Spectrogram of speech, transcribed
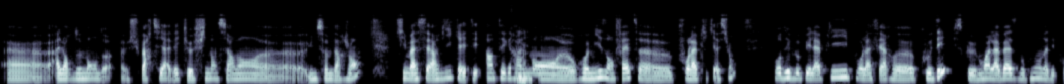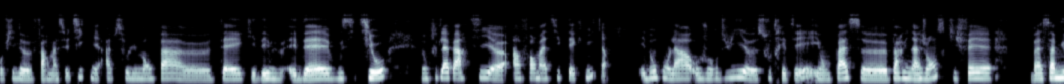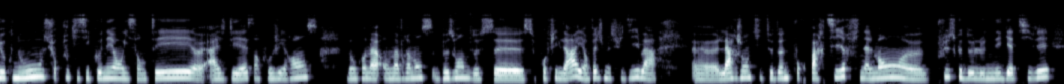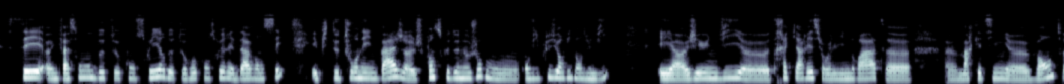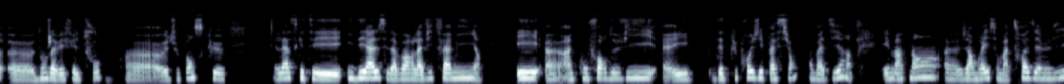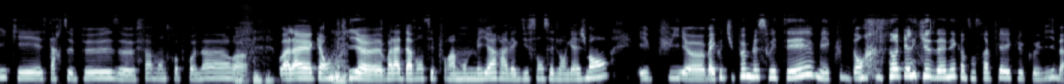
à leur demande, euh, je suis partie avec financièrement une somme d'argent qui m'a servi, qui a été intégralement remise en fait pour l'application pour développer l'appli, pour la faire coder, puisque moi à la base, donc nous on a des profils pharmaceutiques, mais absolument pas tech et dev, et dev, ou CTO. Donc toute la partie informatique technique. Et donc, on l'a aujourd'hui euh, sous-traité et on passe euh, par une agence qui fait bah, ça mieux que nous, surtout qui s'y connaît en e-santé, HDS, euh, infogérance. Donc, on a, on a vraiment besoin de ce, ce profil-là. Et en fait, je me suis dit, bah, l'argent qui te donne pour partir, finalement, plus que de le négativer, c'est une façon de te construire, de te reconstruire et d'avancer. Et puis de tourner une page. Je pense que de nos jours, on, on vit plusieurs vies dans une vie. Et euh, j'ai eu une vie euh, très carrée sur une ligne droite, euh, marketing, vente, dont j'avais fait le tour. je pense que là, ce qui était idéal, c'est d'avoir la vie de famille et un confort de vie et d'être plus proche des patients, on va dire. Et maintenant, euh, j'ai embrayé sur ma troisième vie qui est start-upeuse, euh, femme entrepreneur, euh, voilà, qui a envie voilà, d'avancer pour un monde meilleur avec du sens et de l'engagement. Et puis, bah écoute, tu peux me le souhaiter, mais écoute, dans, dans quelques années, quand on sera plus avec le Covid,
